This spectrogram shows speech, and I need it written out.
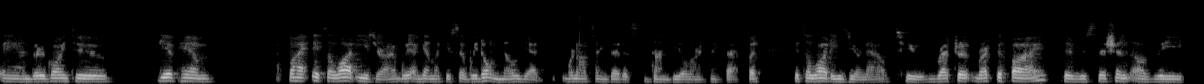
and they're going to give him fine it's a lot easier we, again like you said we don't know yet we're not saying that it's done deal or anything like that but it's a lot easier now to retro, rectify the rescission of the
